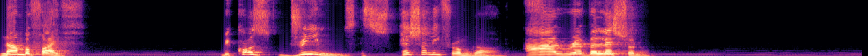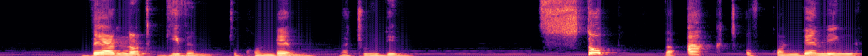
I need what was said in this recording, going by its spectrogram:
Number five, because dreams, especially from God, are revelational, they are not given to condemn, but to redeem. Stop the act of condemning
